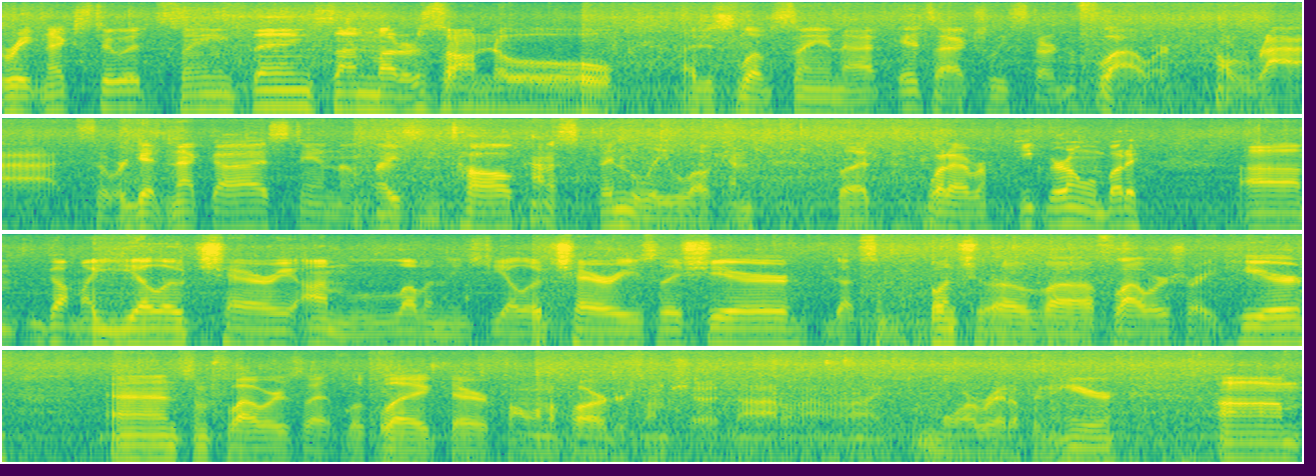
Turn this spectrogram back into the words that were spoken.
Right next to it, same thing, San Marzano. I just love saying that. It's actually starting to flower. Alright, so we're getting that guy standing up nice and tall, kind of spindly looking, but whatever. Keep growing, buddy. Um, got my yellow cherry. I'm loving these yellow cherries this year. Got some bunch of uh, flowers right here. And some flowers that look like they're falling apart or some shit. I don't know. Right? More right up in here. Um,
